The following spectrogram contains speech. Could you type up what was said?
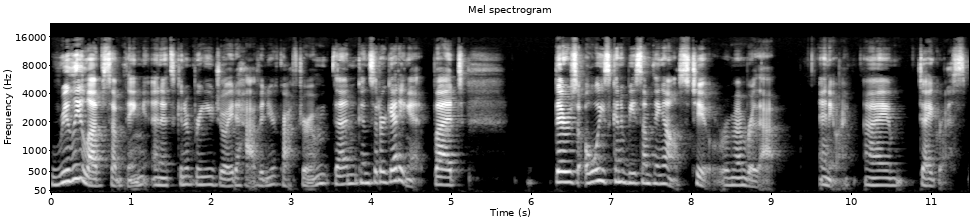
really love something and it's going to bring you joy to have in your craft room, then consider getting it. But there's always going to be something else too. Remember that. Anyway, I digress.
